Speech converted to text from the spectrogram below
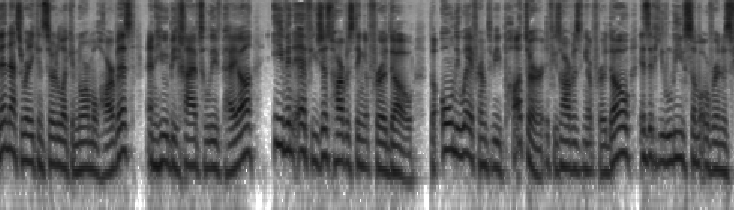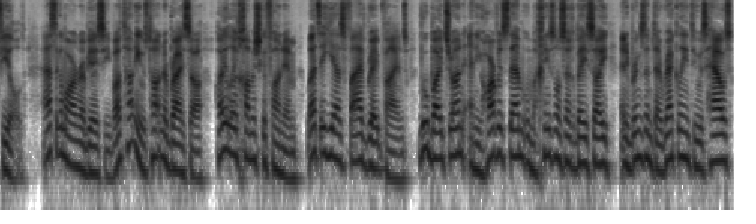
then that's already considered like a normal harvest, and he would be chayv to leave peah even if he's just harvesting it for a dough. The only way for him to be putter if he's harvesting it for a dough is if he leaves some over in his field. Ask the Gemara and Rabbi Yossi, Vatani was taught in a brisa, let's say he has five grapevines, vu and he harvests them, and he brings them directly into his house,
